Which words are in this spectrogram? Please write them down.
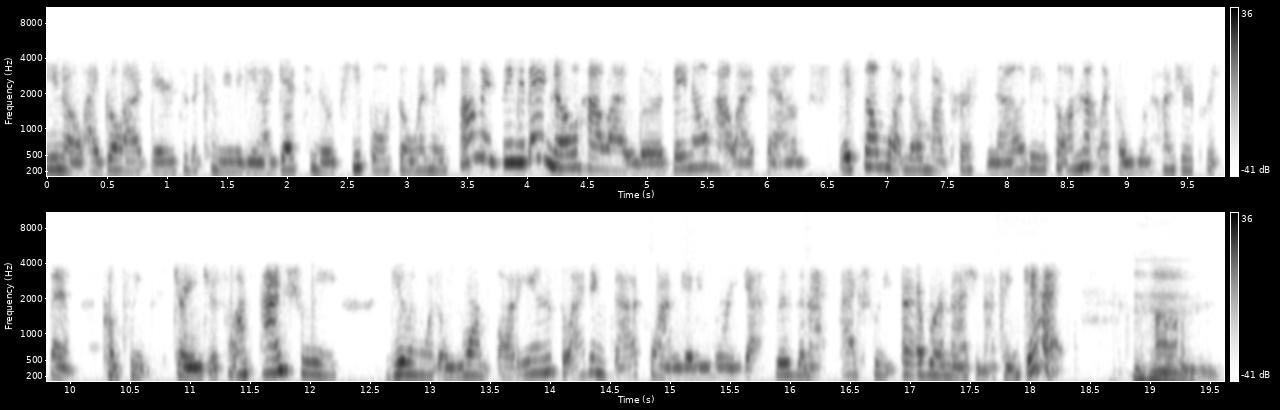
you know, I go out there into the community and I get to know people. So when they finally see me, they know how I look, they know how I sound, they somewhat know my personality. So I'm not like a 100% complete stranger. So I'm actually dealing with a warm audience. So I think that's why I'm getting more yeses than I actually ever imagined I could get. Mm-hmm. Um,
